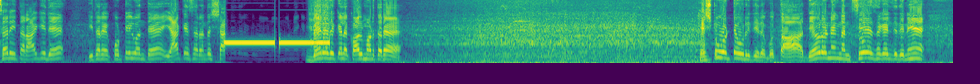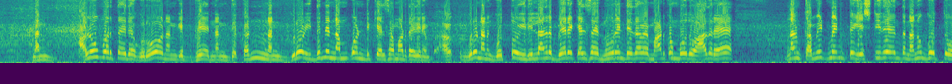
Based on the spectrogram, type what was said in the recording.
ಸರ್, ಈ ಥರ ಆಗಿದೆ. ಈ ಥರ ಕೊಟ್ಟಿಲ್ವಂತೆ. ಯಾಕೆ ಸರ್ ಅಂತ ಶಾ ಬೇರೆದಕ್ಕೆಲ್ಲ ಕಾಲ್ ಮಾಡ್ತಾರೆ. ಎಷ್ಟು ಹೊಟ್ಟೆ ಉರಿತಿದೆ ಗೊತ್ತಾ? ದೇವರನ್ನಾಗ ನಾನು ಸೀರಿಯಸ್ ಆಗಿ ಹೇಳ್ತಿದ್ದೀನಿ. ನನ್ಗೆ ಅಳು ಬರ್ತಾ ಇದೆ ಗುರು, ನನಗೆ ಬೇ, ನನಗೆ ಕಣ್ಣು ನನ್ನ ಗುರು ಇದನ್ನೇ ನಂಬ್ಕೊಂಡು ಕೆಲಸ ಮಾಡ್ತಾ ಇದ್ದೀನಿ. ಗುರು ನನಗೆ ಗೊತ್ತು, ಇದಿಲ್ಲ ಅಂದರೆ ಬೇರೆ ಕೆಲಸ ನೂರೆಂಟು ಇದ್ದಾವೆ ಮಾಡ್ಕೊಬೋದು, ಆದರೆ ನನ್ನ ಕಮಿಟ್ಮೆಂಟ್ ಎಷ್ಟಿದೆ ಅಂತ ನನಗೆ ಗೊತ್ತು.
